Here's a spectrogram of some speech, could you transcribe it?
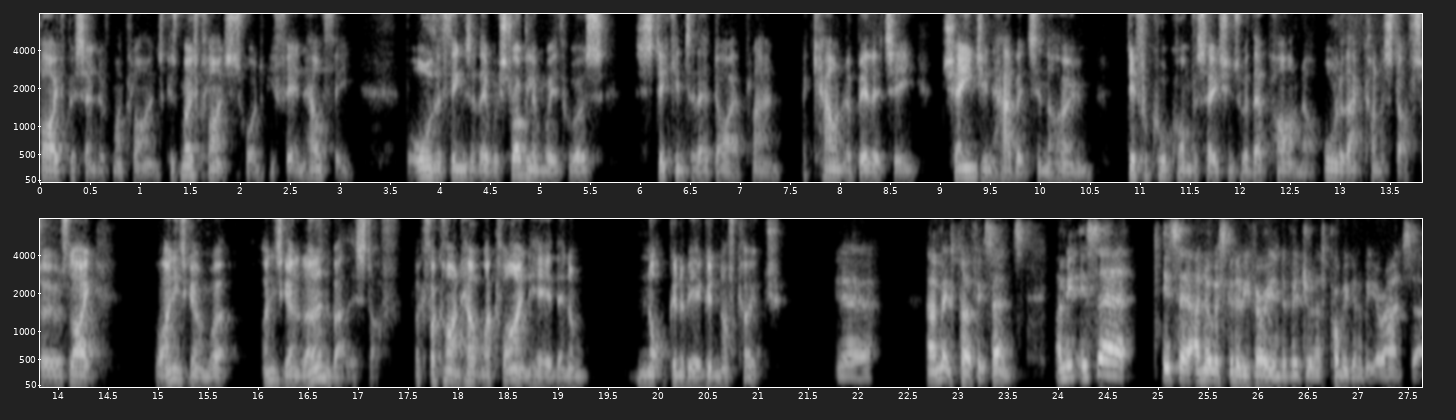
5% of my clients because most clients just wanted to be fit and healthy. But all the things that they were struggling with was sticking to their diet plan, accountability, changing habits in the home, difficult conversations with their partner, all of that kind of stuff. So it was like, well, I need to go and work. I need to go and learn about this stuff. Like if I can't help my client here, then I'm not going to be a good enough coach. Yeah. That makes perfect sense. I mean, is there, is there, I know it's going to be very individual and that's probably going to be your answer,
